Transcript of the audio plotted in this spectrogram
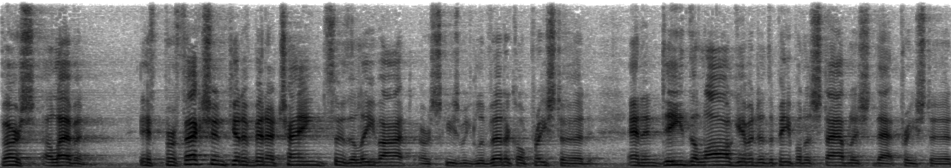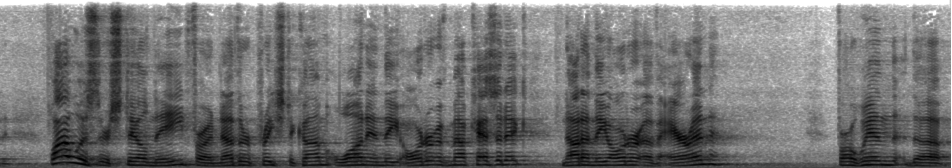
Verse 11. If perfection could have been attained through the Levite, or excuse me, Levitical priesthood, and indeed the law given to the people established that priesthood, why was there still need for another priest to come, one in the order of Melchizedek, not in the order of Aaron? For when the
